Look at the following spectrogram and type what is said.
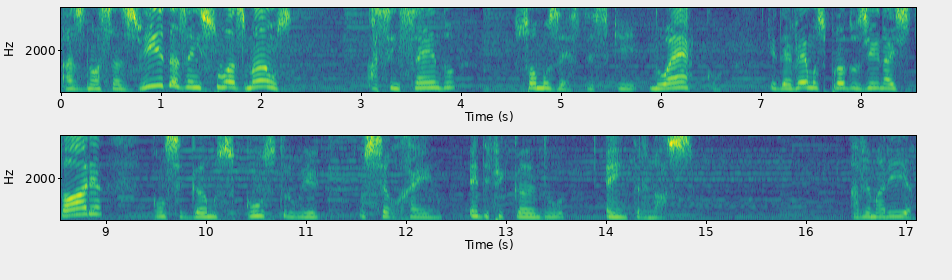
as nossas vidas em Suas mãos. Assim sendo, somos estes que, no eco que devemos produzir na história, consigamos construir o Seu reino edificando entre nós. Ave Maria,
